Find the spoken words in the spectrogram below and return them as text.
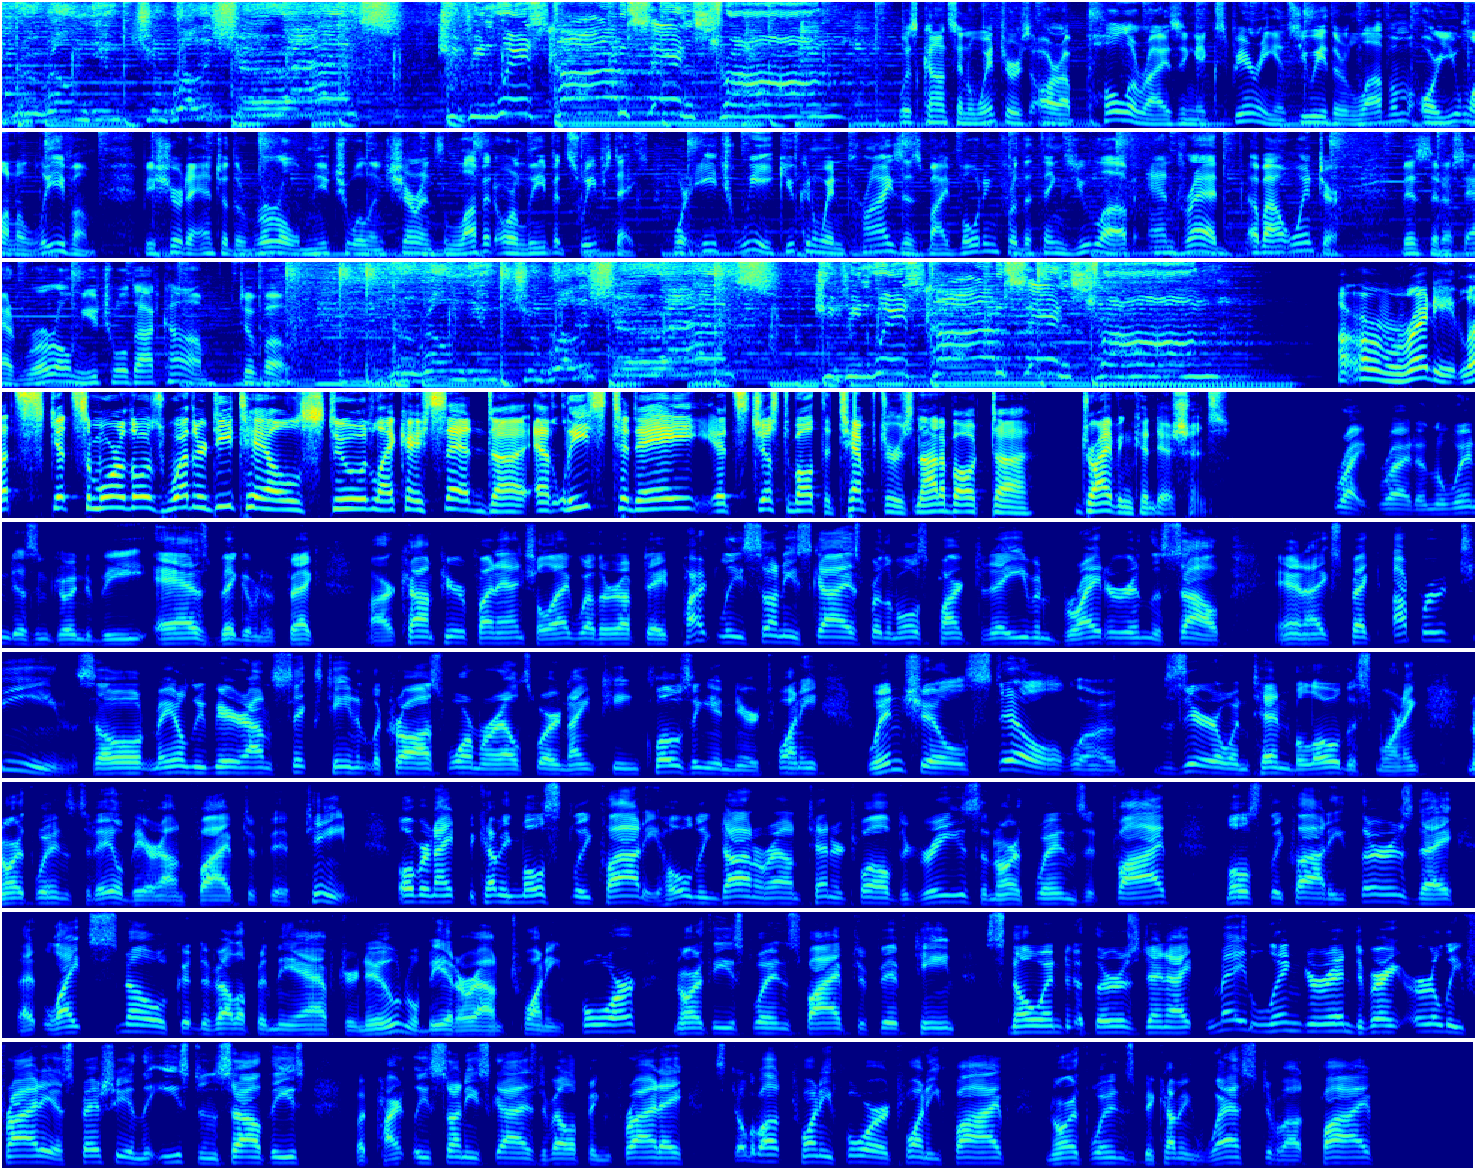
Rural Mutual Insurance, keeping Wisconsin strong. Wisconsin winters are a polarizing experience. You either love them or you want to leave them. Be sure to enter the Rural Mutual Insurance Love It or Leave It sweepstakes, where each week you can win prizes by voting for the things you love and dread about winter. Visit us at ruralmutual.com to vote. Rural Mutual Insurance, keeping Wisconsin strong. Alrighty, let's get some more of those weather details, Stu. Like I said, uh, at least today it's just about the temperatures, not about uh, driving conditions. Right, right. And the wind isn't going to be as big of an effect. Our Compeer Financial Ag Weather Update partly sunny skies for the most part today, even brighter in the south. And I expect upper teens. So it may only be around 16 at La Crosse, warmer elsewhere, 19, closing in near 20. Wind chills still uh, 0 and 10 below this morning. North winds today will be around 5 to 15. Overnight becoming mostly cloudy, holding down around 10 or 12 degrees. The north winds at 5 mostly cloudy Thursday. That light snow could develop in the afternoon. We'll be at around 24. Northeast winds 5 to 15. Snow into Thursday night may linger into very early Friday, especially in the east and southeast, but partly sunny skies developing Friday. Still about 24 or 25. North winds becoming west about 5.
